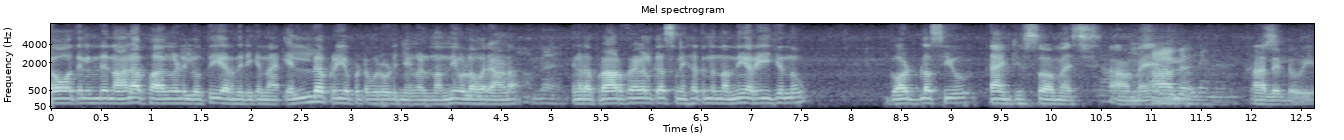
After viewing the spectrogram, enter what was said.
ലോകത്തിന്റെ നാനാഭാഗങ്ങളിൽ ഒത്തുചേർന്നിരിക്കുന്ന എല്ലാ പ്രിയപ്പെട്ടവരോടും ഞങ്ങൾ നന്ദിയുള്ളവരാണ്. നിങ്ങളുടെ പ്രാർത്ഥനകൾക്ക് സ്നേഹത്തിന് നന്ദി അറിയിക്കുന്നു. God bless you thank you so much amen Amen. Hallelujah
